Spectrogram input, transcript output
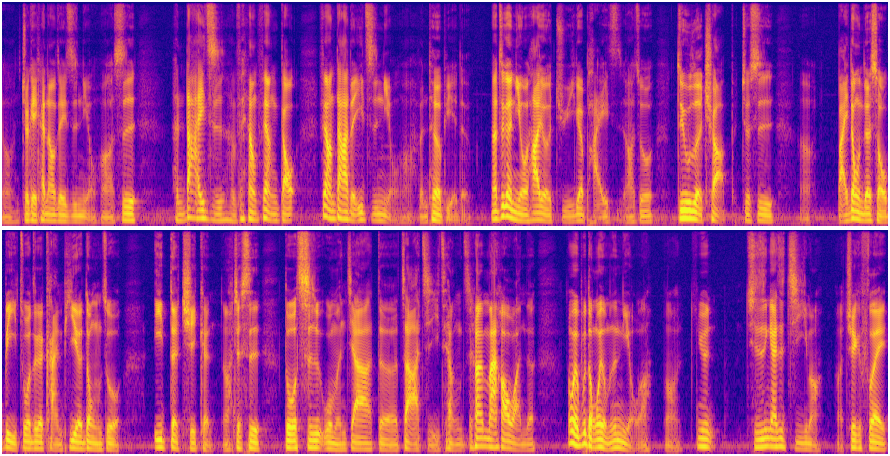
啊，就可以看到这只牛啊，是很大一只，很 非常非常高、非常大的一只牛啊，很特别的。那这个牛它有举一个牌子啊，说 Do the chop，就是呃摆动你的手臂做这个砍劈的动作，Eat the chicken 啊，就是多吃我们家的炸鸡这样子，还蛮好玩的。那我也不懂为什么是牛啊啊，因为。其实应该是鸡嘛，啊，Chick Flay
